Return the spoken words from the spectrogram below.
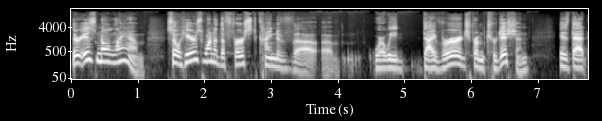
There is no lamb. So here's one of the first kind of uh, uh, where we diverge from tradition is that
